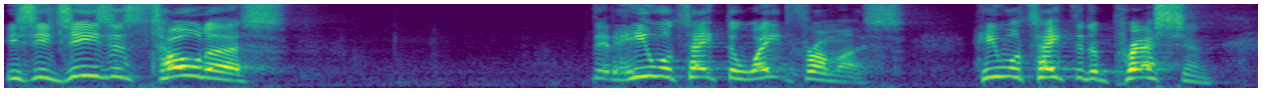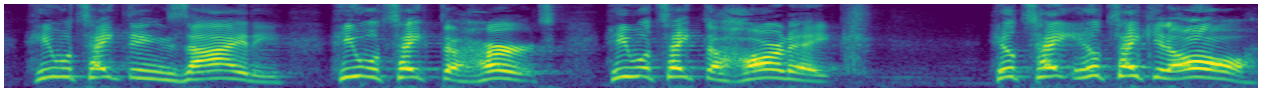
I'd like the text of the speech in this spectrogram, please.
You see, Jesus told us that He will take the weight from us, He will take the depression, He will take the anxiety, He will take the hurt, He will take the heartache. He'll take, he'll take it all.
